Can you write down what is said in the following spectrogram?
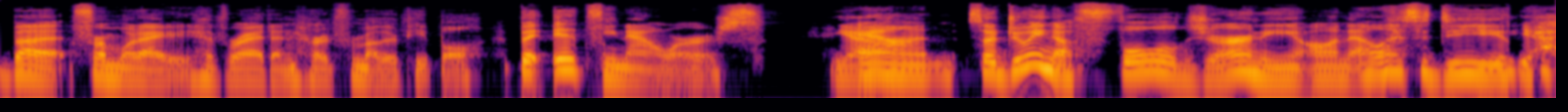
But from what I have read and heard from other people, but it's in hours. Yeah. And so doing a full journey on LSD, yeah,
